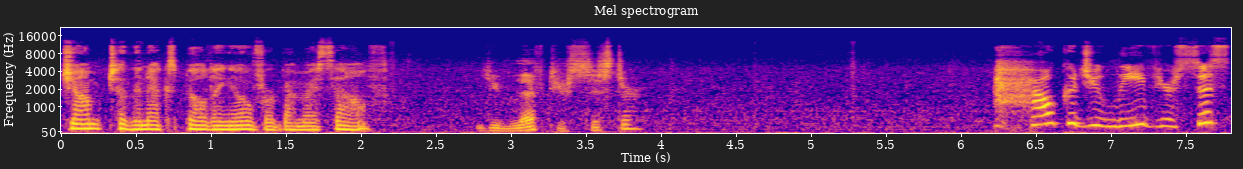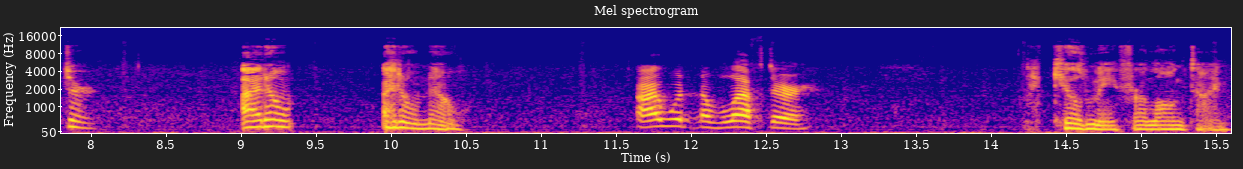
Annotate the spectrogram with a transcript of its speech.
jumped to the next building over by myself. You left your sister? How could you leave your sister? I don't. I don't know. I wouldn't have left her. It killed me for a long time.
